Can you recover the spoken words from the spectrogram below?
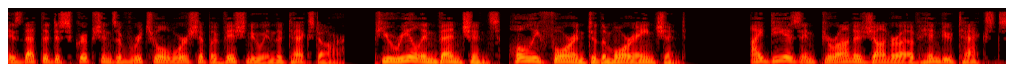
is that the descriptions of ritual worship of Vishnu in the text are puerile inventions, wholly foreign to the more ancient Ideas in Purana genre of Hindu texts,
